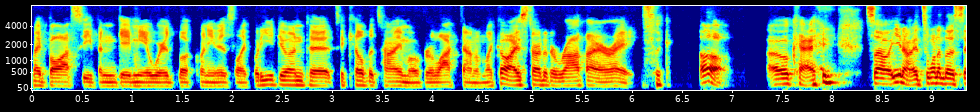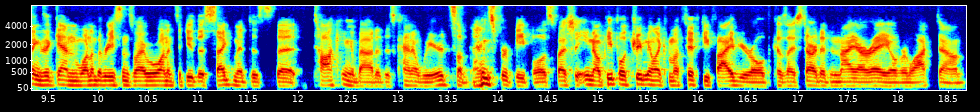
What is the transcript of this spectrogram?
my boss even gave me a weird look when he was like, "What are you doing to to kill the time over lockdown?" I'm like, "Oh, I started a Roth IRA." It's like, "Oh, okay." So you know, it's one of those things. Again, one of the reasons why we wanted to do this segment is that talking about it is kind of weird sometimes for people, especially you know, people treat me like I'm a 55 year old because I started an IRA over lockdown.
